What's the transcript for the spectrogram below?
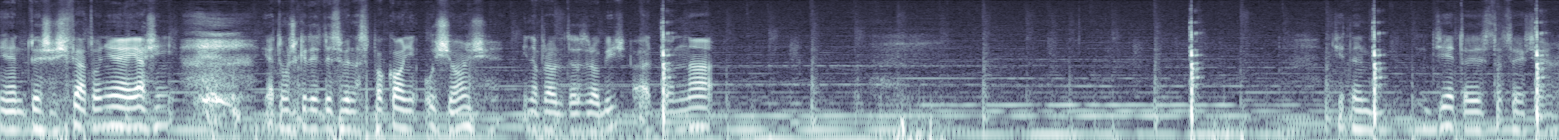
Nie, tu jeszcze światło, nie, ja się nie... Ja tu muszę kiedyś sobie na spokojnie usiąść i naprawdę to zrobić, ale to na... Gdzie ten... Gdzie to jest to, co ja chciałem?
